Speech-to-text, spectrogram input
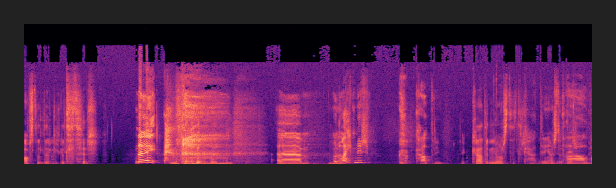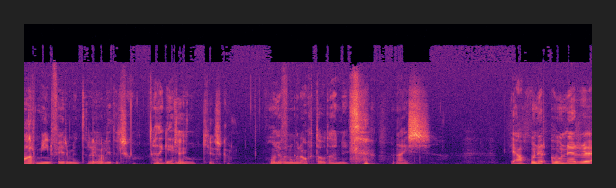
Ástildir Helgadóttir nei. Um, hún er læknir. Katrín, Katrín Jónsdóttir. Katrín Jánsdóttir, það var mín fyrirmynd þegar ég var lítil, sko. er það ekki? Jú, ekki sko. Hún ég er var númer 8 á þetta henni. næs já, hún er, hún er uh,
